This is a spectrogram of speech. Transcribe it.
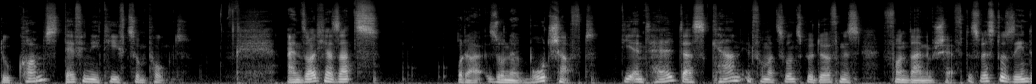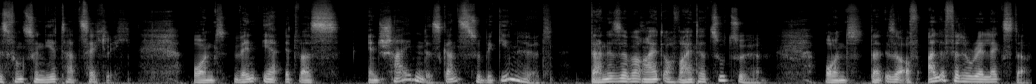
Du kommst definitiv zum Punkt. Ein solcher Satz oder so eine Botschaft, die enthält das Kerninformationsbedürfnis von deinem Chef. Das wirst du sehen, das funktioniert tatsächlich. Und wenn er etwas Entscheidendes ganz zu Beginn hört, dann ist er bereit, auch weiter zuzuhören. Und dann ist er auf alle Fälle relaxter.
